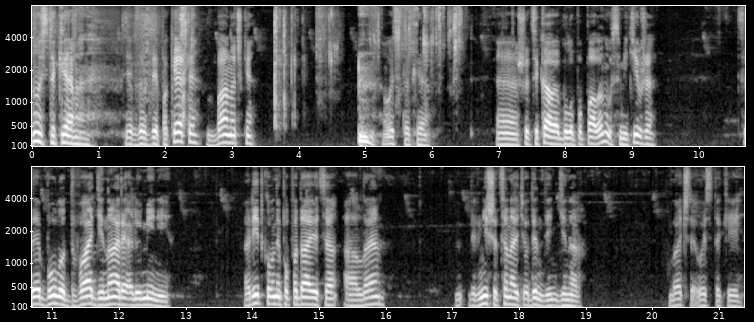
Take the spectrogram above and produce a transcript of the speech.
Ось таке в мене, як завжди, пакети, баночки. Ось таке. Е, Що цікаве було попало, ну, в смітті вже. Це було 2 дінари алюмінії. Рідко вони попадаються, але вірніше, це навіть один ді- дінар. Бачите, ось такий.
